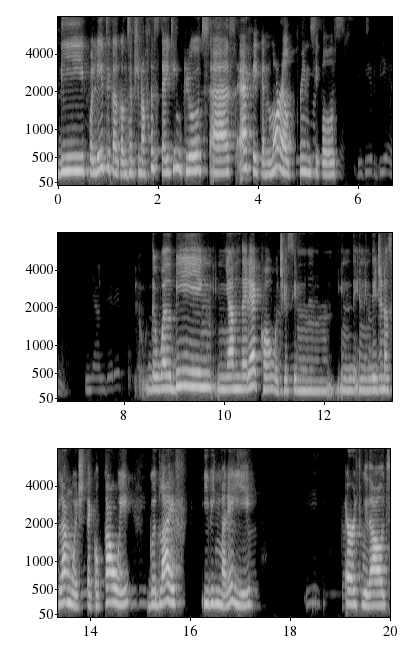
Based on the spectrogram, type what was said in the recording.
The political conception of the state includes as ethic and moral principles the well-being Ñandereco, which is in, in, the, in indigenous language, Tecocawi, good life, Ibin Maleyi, earth without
